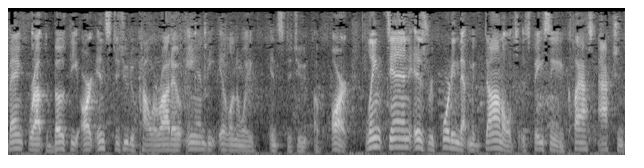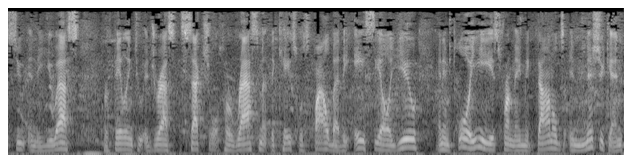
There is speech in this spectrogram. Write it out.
bankrupt, both the Art Institute of Colorado and the Illinois Institute of Art. LinkedIn is reporting that McDonald's is facing a class action suit in the U.S. for failing to address sexual harassment. The case was filed by the ACLU and employees from a McDonald's in Michigan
